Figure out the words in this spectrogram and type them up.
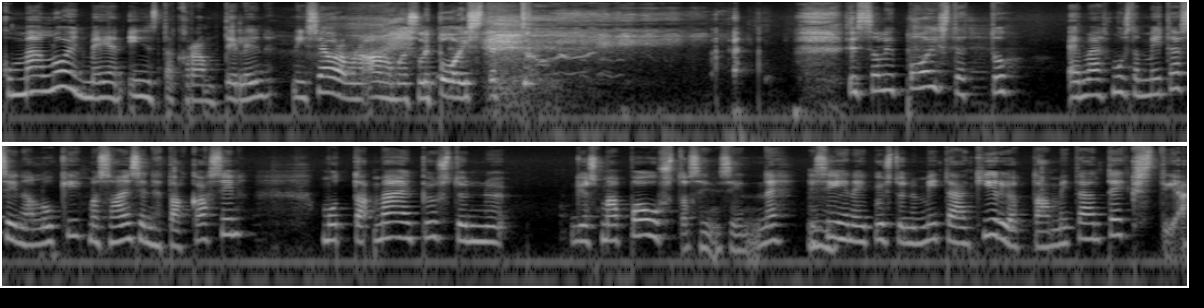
kun mä luin meidän Instagram-tilin, niin seuraavana aamuna se oli poistettu. siis se oli poistettu. En mä edes muista mitä siinä luki. Mä sain sinne takaisin. Mutta mä en pystynyt, jos mä postasin sinne, niin mm. siihen ei pystynyt mitään kirjoittaa mitään tekstiä.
